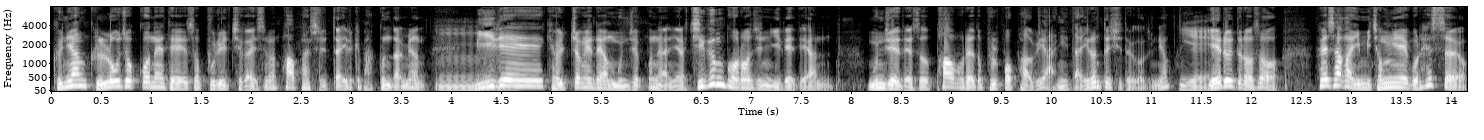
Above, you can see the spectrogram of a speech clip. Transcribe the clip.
그냥 근로조건에 대해서 불일치가 있으면 파업할 수 있다 이렇게 바꾼다면 음. 미래 결정에 대한 문제뿐 이 아니라 지금 벌어진 일에 대한 문제에 대해서 파업을 해도 불법 파업이 아니다 이런 뜻이 되거든요. 예. 예를 들어서 회사가 이미 정리해고를 했어요.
